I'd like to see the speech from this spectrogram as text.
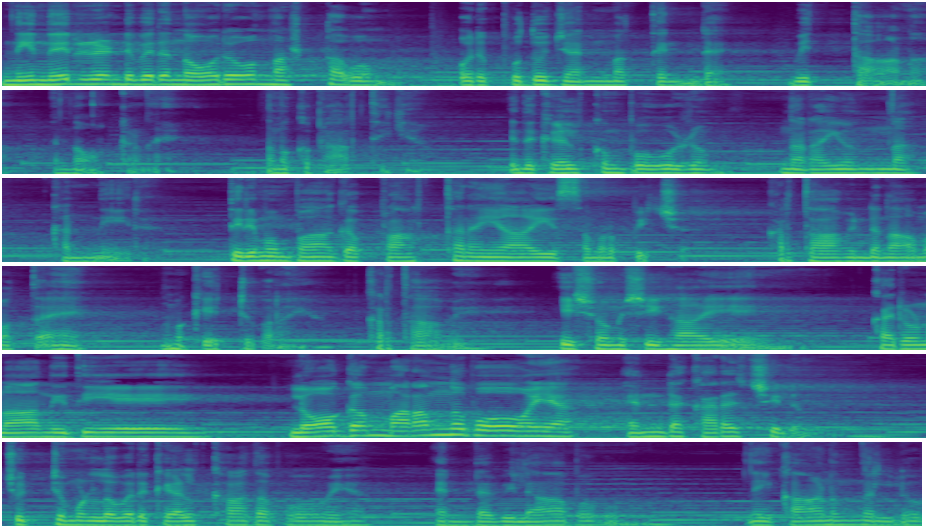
നീ നേരിടേണ്ടി വരുന്ന ഓരോ നഷ്ടവും ഒരു പുതുജന്മത്തിന്റെ വിത്താണ് എന്ന് ഓർക്കണേ നമുക്ക് പ്രാർത്ഥിക്കാം. ഇത് കേൾക്കുമ്പോഴും നിറയുന്ന കണ്ണീര്. തിരുമുമ്പാകെ പ്രാർത്ഥനയായി സമർപ്പിച്ച് കർത്താവിന്റെ നാമത്തെ നമുക്ക് ഏറ്റുപറയാം. കർത്താവെ ഈശോമിഷിഹായെ കരുണാനിധിയെ ലോകം മറന്നുപോയ എന്റെ കരച്ചിലും ചുറ്റുമുള്ളവർ കേൾക്കാതെ പോയ എന്റെ വിലാപവും നീ കാണുന്നല്ലോ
